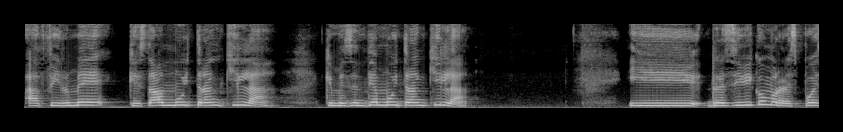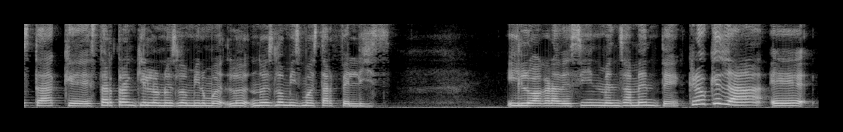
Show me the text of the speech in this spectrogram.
afirmé que estaba muy tranquila, que me sentía muy tranquila y recibí como respuesta que estar tranquilo no es lo mismo, no es lo mismo estar feliz. Y lo agradecí inmensamente. Creo que ya he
